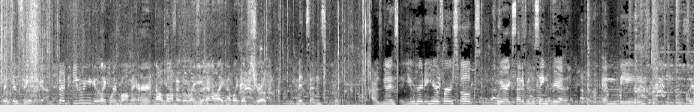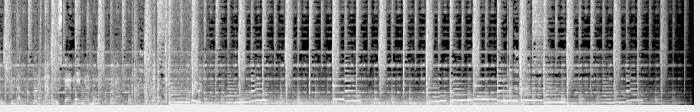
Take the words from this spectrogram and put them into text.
Drinking sangria. You know when you get like word vomit or not vomit, but like you kind of like have like a stroke mid sentence. I was gonna say you heard it here first, folks. We are excited for the sangria and the the Spanish men.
